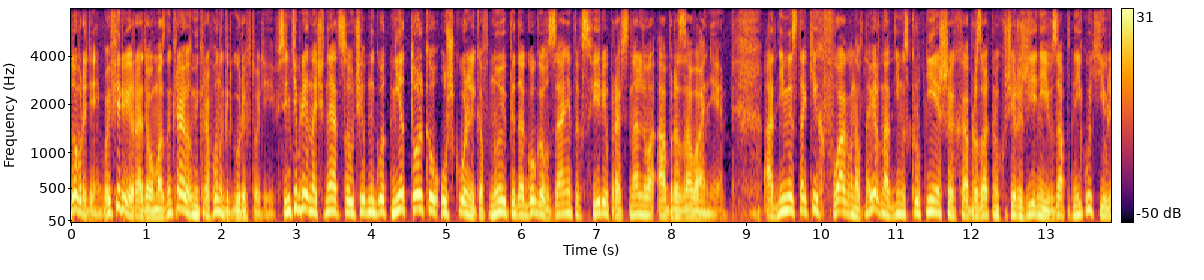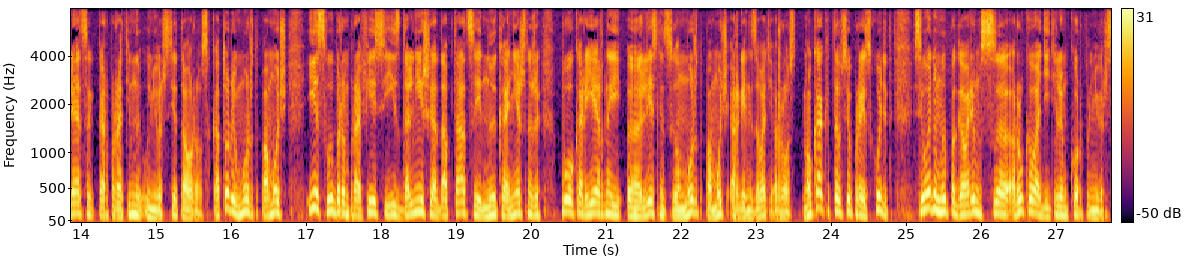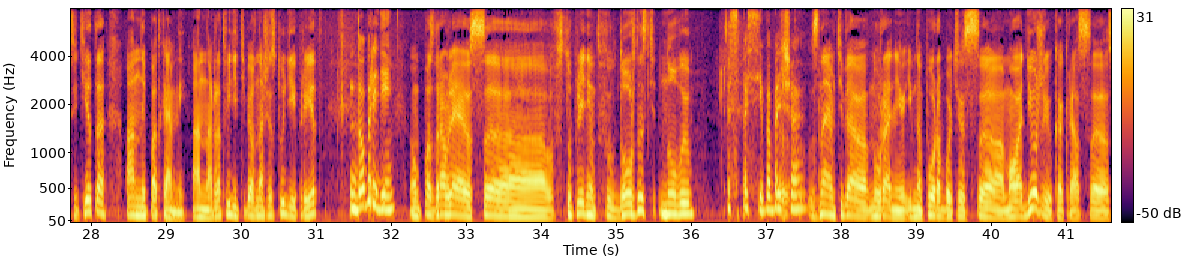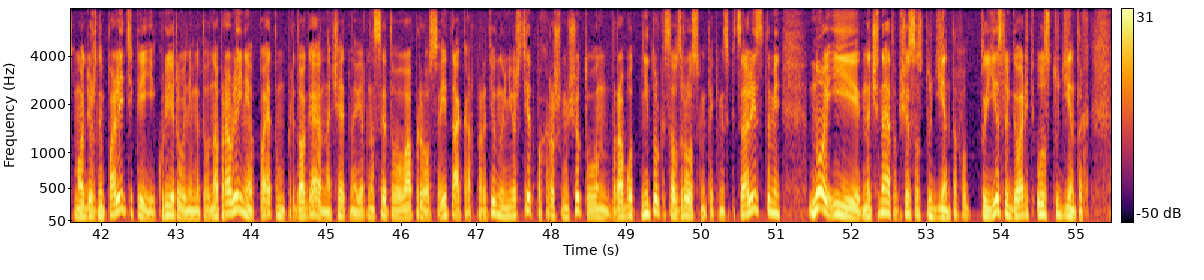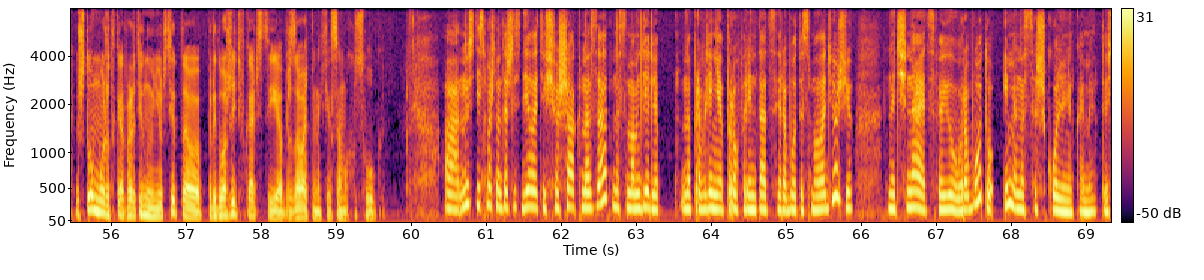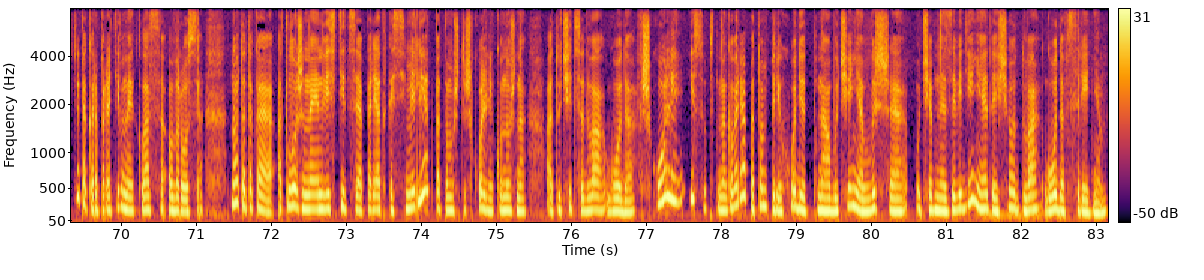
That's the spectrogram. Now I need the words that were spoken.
Добрый день. В эфире радио «Алмазный край» у микрофона Григорий Втодий. В сентябре начинается учебный год не только у школьников, но и педагогов, занятых в сфере профессионального образования. Одним из таких флагманов, наверное, одним из крупнейших образовательных учреждений в Западной Якутии является корпоративный университет «Ауроса», который может помочь и с выбором профессии, и с дальнейшей адаптацией, ну и, конечно же, по карьерной э, лестнице он может помочь организовать рост. Но как это все происходит? Сегодня мы поговорим с руководителем корпуниверситета Анной Подкаминой. Анна, рад видеть видеть тебя в нашей студии. Привет. Добрый день. Поздравляю с э, вступлением в должность новую. Спасибо большое. Э, знаем тебя, ну, ранее именно по работе с э, молодежью, как раз с молодежной политикой и курированием этого направления, поэтому предлагаю начать, наверное, с этого вопроса. Итак, корпоративный университет, по хорошему счету, он работает не только со взрослыми такими специалистами, но и начинает вообще со студентов. Вот если говорить о студентах, что может корпоративный университет предложить в качестве образовательных тех самых услуг? А, ну, здесь можно даже сделать еще шаг назад. На самом деле направление профориентации работы с молодежью начинает свою работу именно со школьниками. То есть это корпоративные классы Алроса. Но это такая отложенная инвестиция порядка 7 лет, потому что школьнику нужно отучиться 2 года в школе и, собственно говоря, потом переходит на обучение в высшее учебное заведение. Это еще 2 года в среднем.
